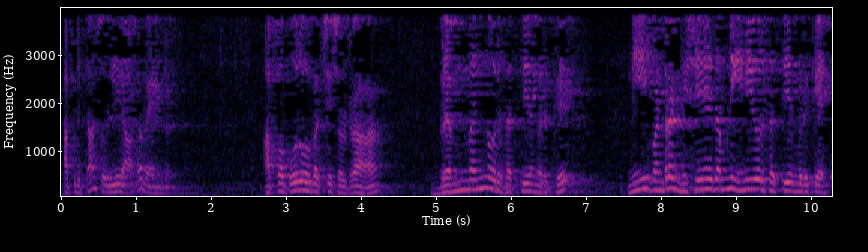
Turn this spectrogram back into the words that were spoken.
அப்படித்தான் சொல்லி ஆக வேண்டும். அப்ப பூர்வபக்ஷி சொல்றான் பிரம்மன் ஒரு சத்தியம் இருக்கு. நீ பண்ற நிஷேதம்னு இனி ஒரு சத்தியம் இருக்கே.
